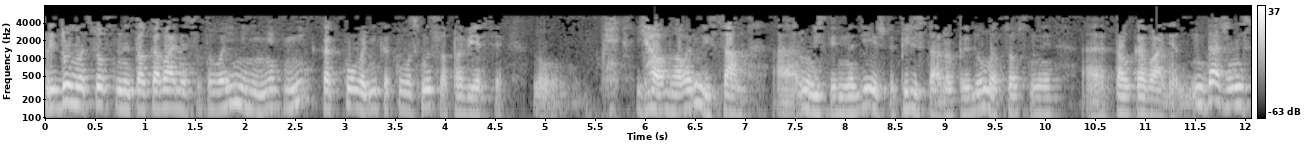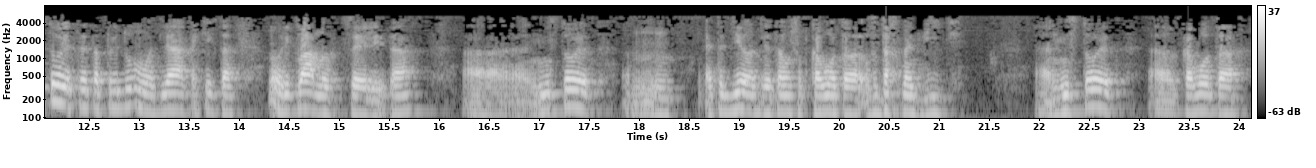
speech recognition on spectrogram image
придумать собственное толкование святого имени нет никакого, никакого смысла, поверьте. Ну, я вам говорю и сам, а, ну, искренне надеюсь, что перестану придумать собственные э, толкования. Даже не стоит это придумывать для каких-то ну, рекламных целей, да. А, не стоит это делать для того, чтобы кого-то вдохновить. А, не стоит э, кого-то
